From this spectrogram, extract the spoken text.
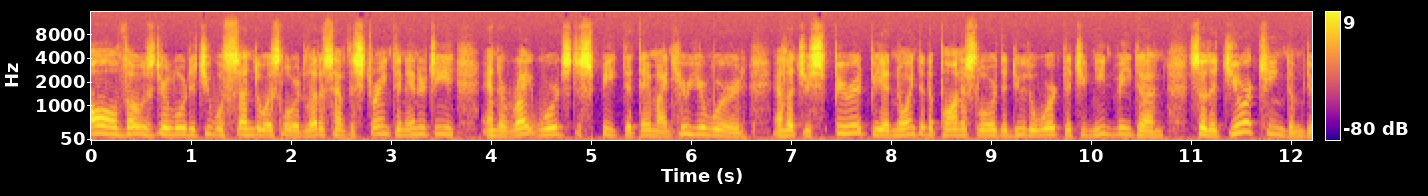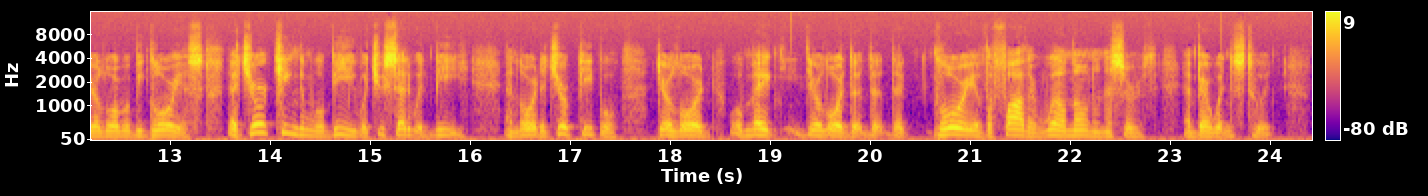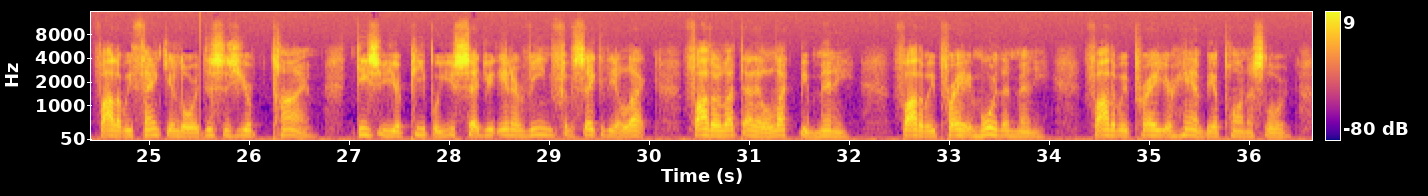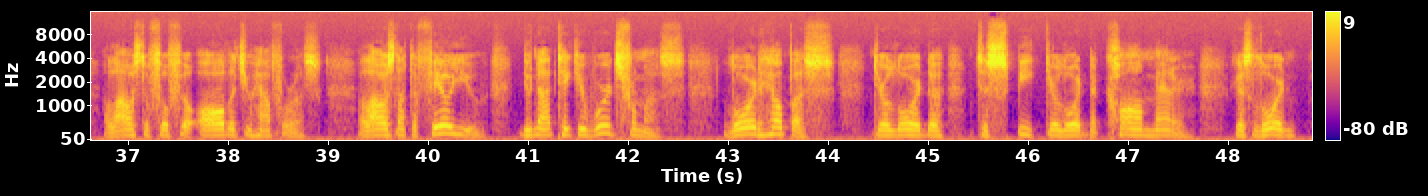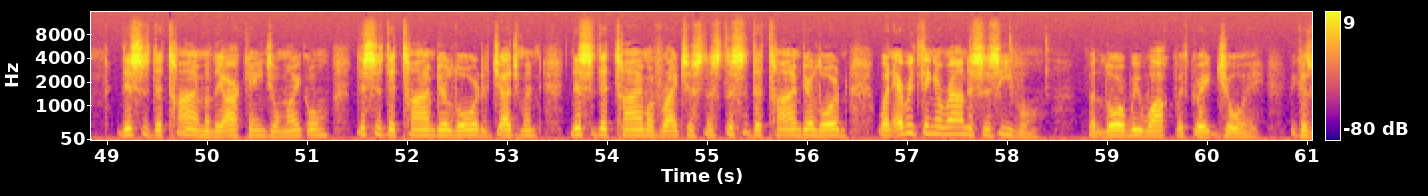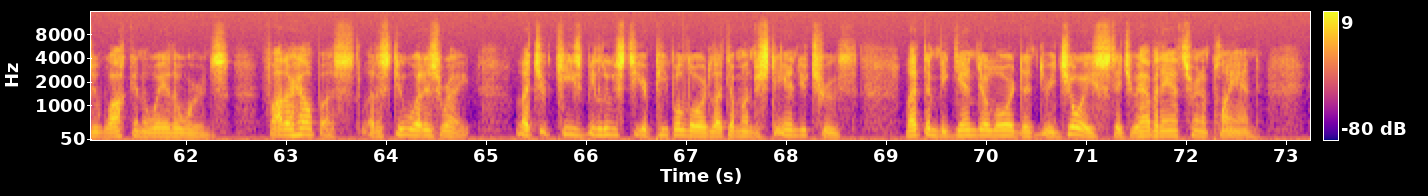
all those, dear Lord, that you will send to us, Lord, let us have the strength and energy and the right words to speak that they might hear your word. And let your spirit be anointed upon us, Lord, to do the work that you need to be done so that your kingdom, dear Lord, will be glorious. That your kingdom will be what you said it would be. And Lord, that your people, dear Lord, will make, dear Lord, the, the, the glory of the Father well known on this earth and bear witness to it. Father, we thank you, Lord. This is your time. These are your people. You said you'd intervene for the sake of the elect. Father, let that elect be many. Father, we pray more than many. Father, we pray your hand be upon us, Lord. Allow us to fulfill all that you have for us. Allow us not to fail you. Do not take your words from us. Lord, help us, dear Lord, to, to speak, dear Lord, in a calm manner. Because, Lord, This is the time of the Archangel Michael. This is the time, dear Lord, of judgment. This is the time of righteousness. This is the time, dear Lord, when everything around us is evil. But Lord, we walk with great joy because we walk in the way of the words. Father, help us. Let us do what is right. Let your keys be loose to your people, Lord. Let them understand your truth. Let them begin, dear Lord, to rejoice that you have an answer and a plan.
